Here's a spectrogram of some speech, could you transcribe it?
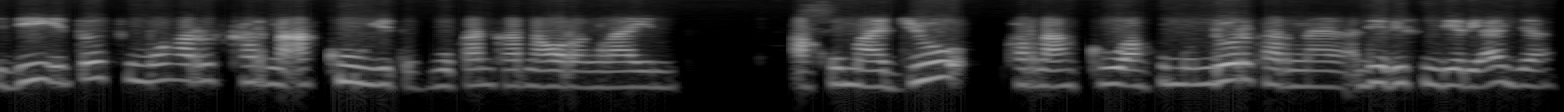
jadi itu semua harus karena aku gitu bukan karena orang lain aku maju karena aku aku mundur karena diri sendiri aja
